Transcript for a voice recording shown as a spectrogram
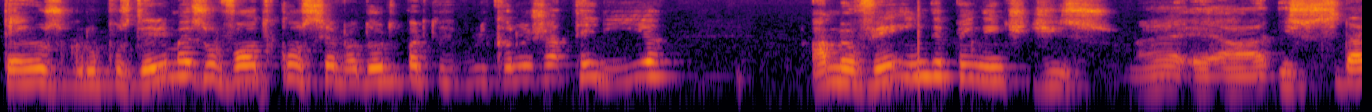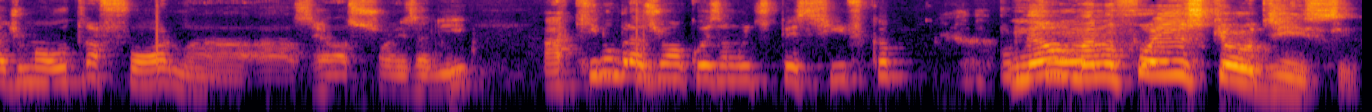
tem os grupos dele, mas o voto conservador do Partido Republicano já teria, a meu ver, independente disso. Né? É, a, isso se dá de uma outra forma, as relações ali. Aqui no Brasil é uma coisa muito específica. Porque... Não, mas não foi isso que eu disse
